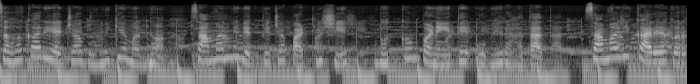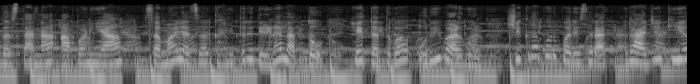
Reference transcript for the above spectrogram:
सहकार्याच्या भूमिकेमधनं सामान्य व्यक्तीच्या पाठीशी भक्कमपणे ते उभे राहतात. सामाजिक कार्य करत असताना आपण या समाजाचं काहीतरी देणं लागतो. हे तत्व उरी बाळगून शिक्रापूर परिसरात राजकीय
